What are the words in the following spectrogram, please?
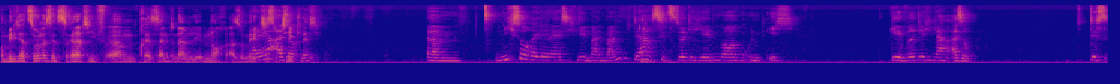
Und Meditation ist jetzt relativ ähm, präsent in deinem Leben noch. Also Naja, meditierst also- du täglich? Ähm, nicht so regelmäßig wie mein Mann, der sitzt wirklich jeden Morgen und ich gehe wirklich nach, also das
